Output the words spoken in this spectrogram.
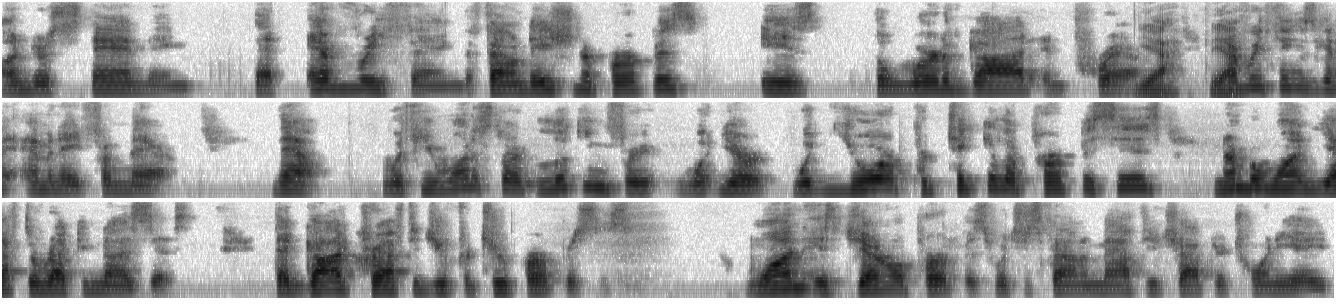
understanding that everything, the foundation of purpose, is the word of God and prayer. yeah, yeah, Everything's going to emanate from there. Now, if you want to start looking for what your what your particular purpose is, number one, you have to recognize this: that God crafted you for two purposes. One is general purpose, which is found in Matthew chapter 28,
